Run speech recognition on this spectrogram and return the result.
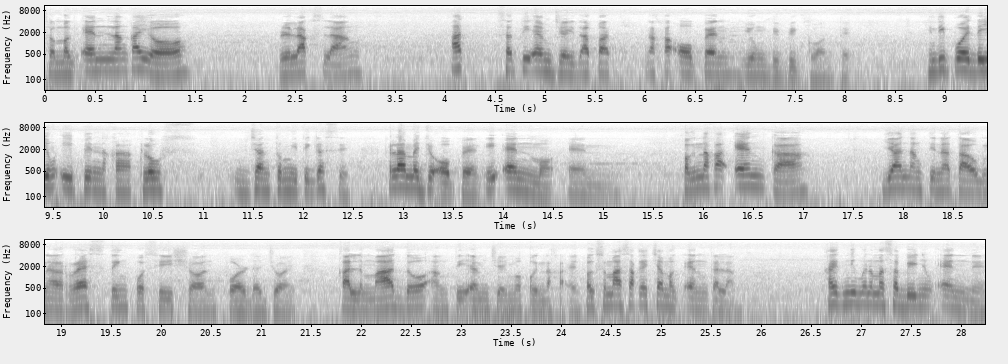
So, mag-N lang kayo, relax lang, at sa TMJ, dapat naka-open yung bibig konti. Hindi pwede yung ipin naka-close. Diyan tumitigas eh. Kailangan medyo open. I-N mo, N. Pag naka-N ka, yan ang tinatawag na resting position for the joint. Kalmado ang TMJ mo pag naka-N. Pag sumasakit siya, mag-N ka lang. kahit hindi mo naman sabihin yung N eh.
